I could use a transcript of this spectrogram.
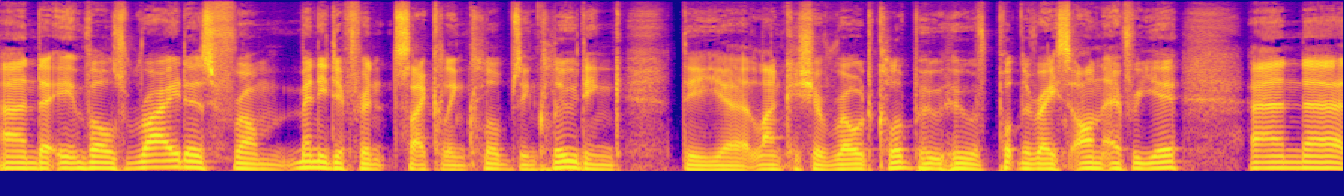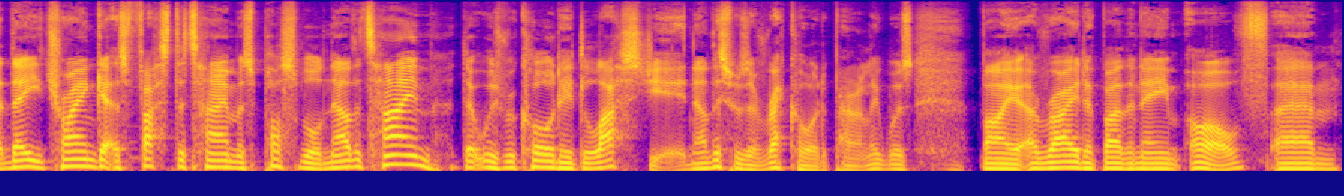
and uh, it involves riders from many different cycling clubs, including the uh, Lancashire Road Club, who, who have put the race on every year. And uh, they try and get as fast a time as possible. Now, the time that was recorded last year, now this was a record apparently, was by a rider by the name of um,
